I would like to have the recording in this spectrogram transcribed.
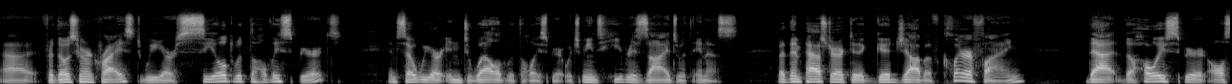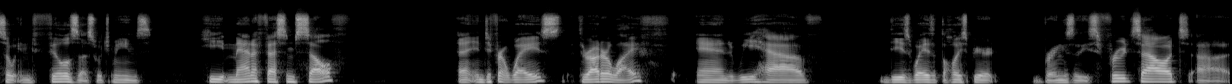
Uh, for those who are in Christ, we are sealed with the Holy Spirit. And so we are indwelled with the Holy Spirit, which means he resides within us. But then Pastor Erik did a good job of clarifying that the Holy Spirit also infills us, which means he manifests himself uh, in different ways throughout our life. And we have these ways that the Holy Spirit brings these fruits out, uh,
